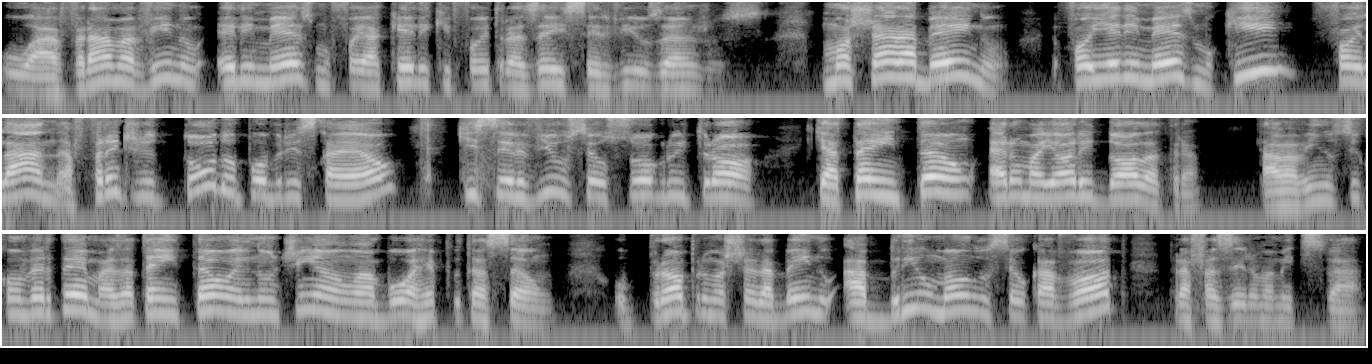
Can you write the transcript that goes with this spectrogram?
o Avram Avinu, ele mesmo foi aquele que foi trazer e servir os anjos. Moshe Rabbeinu, foi ele mesmo que foi lá na frente de todo o povo de Israel que serviu o seu sogro Itró, que até então era o maior idólatra. Estava vindo se converter, mas até então ele não tinha uma boa reputação. O próprio Moshe Rabbeinu abriu mão do seu kavod para fazer uma mitzvah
